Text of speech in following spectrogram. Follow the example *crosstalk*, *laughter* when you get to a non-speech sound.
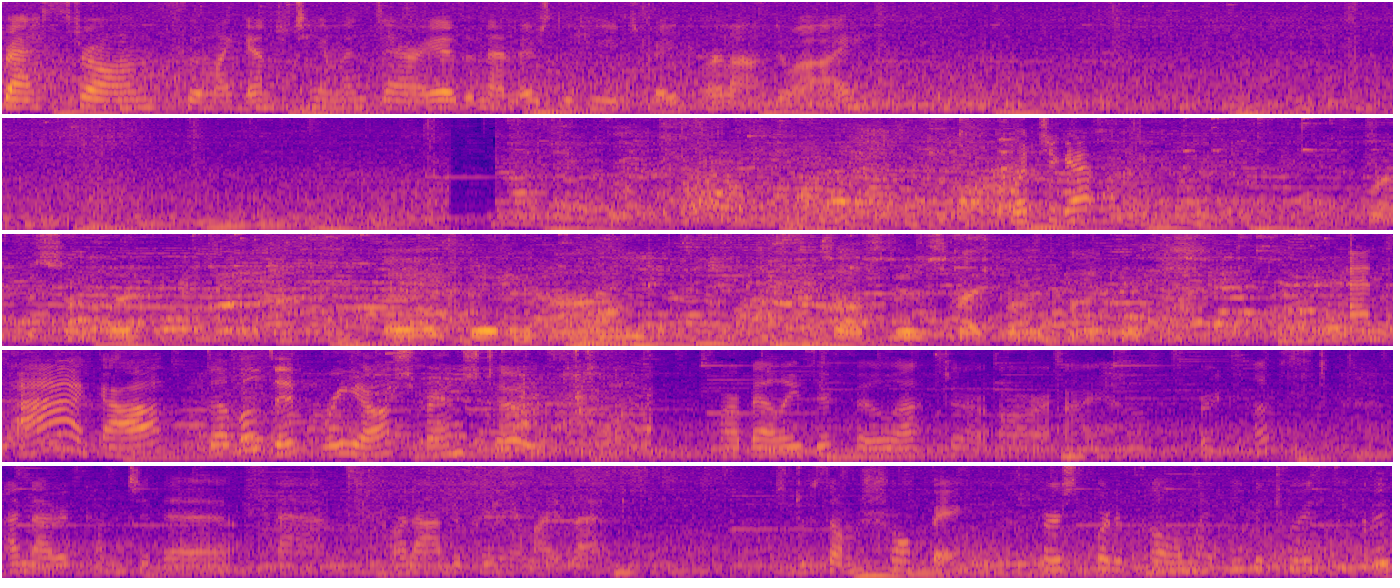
restaurants and like entertainment areas, and then there's the huge big Orlando Eye. What'd you get? breakfast supper, eggs, bacon, ham, sausages, hash browns, pancakes. And I got double dip brioche French toast. Our bellies are full after our IHOP breakfast, and now we've come to the um, Orlando Premium Outlet to do some shopping. First port of call might be Victoria's Secret.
